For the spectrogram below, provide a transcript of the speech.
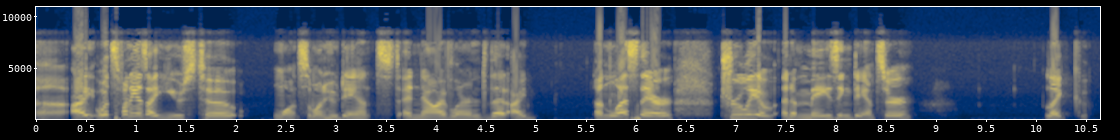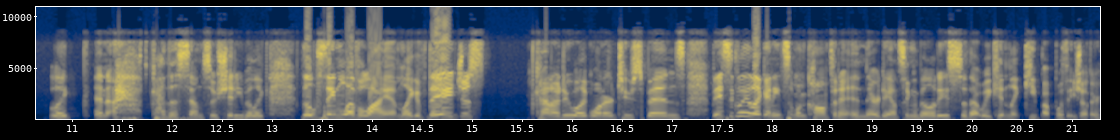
uh, I what's funny is I used to want someone who danced, and now I've learned that I, unless they're truly a, an amazing dancer, like like and God, this sounds so shitty, but like the same level I am. Like if they just kind of do like one or two spins, basically like I need someone confident in their dancing abilities so that we can like keep up with each other.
